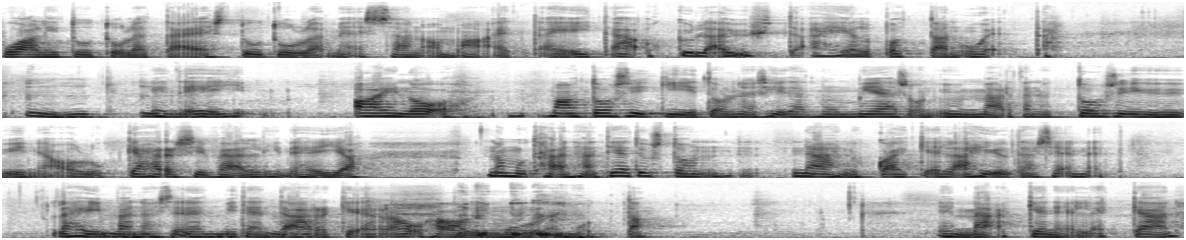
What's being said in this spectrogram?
puolitutulle tai edes tutulle mene sanomaan, että ei tämä ole kyllä yhtään helpottanut, että mm-hmm. et ei ainoa, mä oon tosi kiitollinen siitä, että mun mies on ymmärtänyt tosi hyvin ja ollut kärsivällinen ja no mut hän tietysti on nähnyt kaikkein lähiltä sen, että lähimpänä sen, että miten tärkeä rauha oli mulle, mutta en mä kenellekään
